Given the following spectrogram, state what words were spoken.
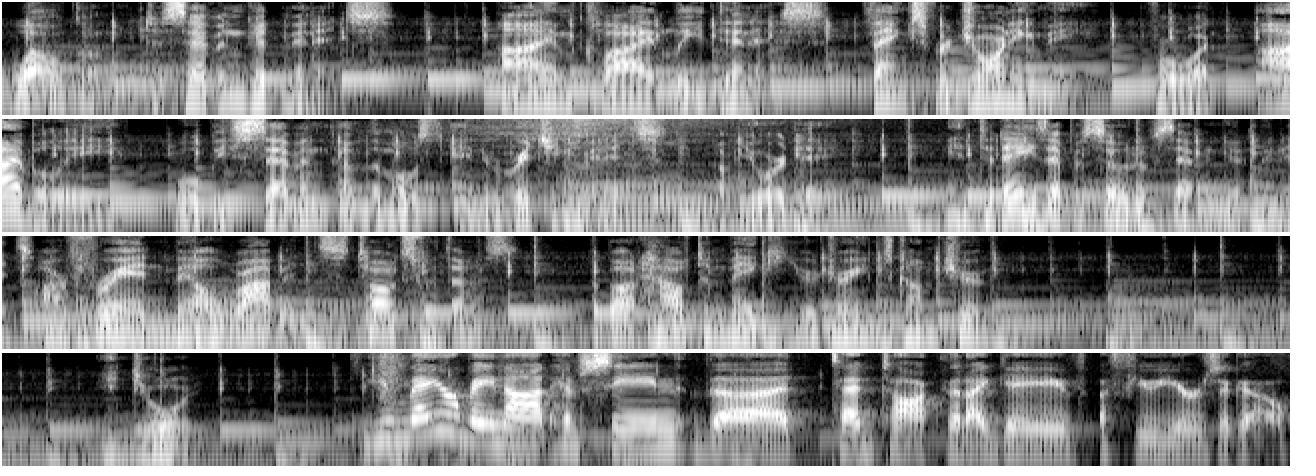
Welcome to 7 Good Minutes. I'm Clyde Lee Dennis. Thanks for joining me for what I believe will be seven of the most enriching minutes of your day. In today's episode of 7 Good Minutes, our friend Mel Robbins talks with us about how to make your dreams come true. Enjoy. You may or may not have seen the TED talk that I gave a few years ago.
